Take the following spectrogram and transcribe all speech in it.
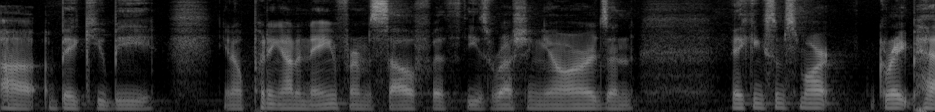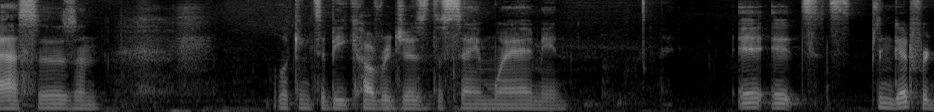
a, a, a big QB. You know, putting out a name for himself with these rushing yards and making some smart, great passes and looking to beat coverages the same way. I mean, it, it's, been good for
